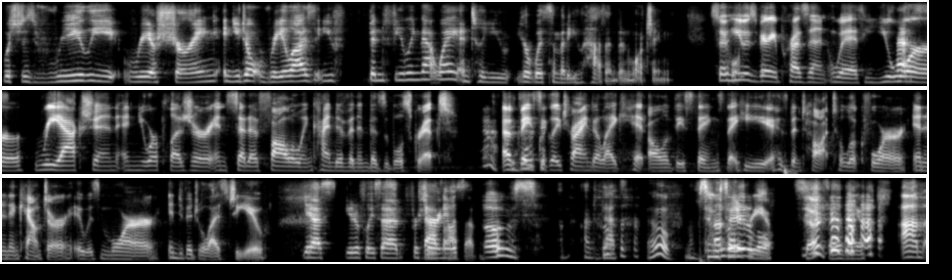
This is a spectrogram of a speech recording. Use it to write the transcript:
which is really reassuring and you don't realize that you've been feeling that way until you you're with somebody who hasn't been watching. so he was very present with your reaction and your pleasure instead of following kind of an invisible script of basically trying to like hit all of these things that he has been taught to look for in an encounter. It was more individualized to you. Yes, beautifully said for sure. That's and it awesome. was oh, I'm, I'm, That's oh, I'm so excited for you. So excited for you. Um,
